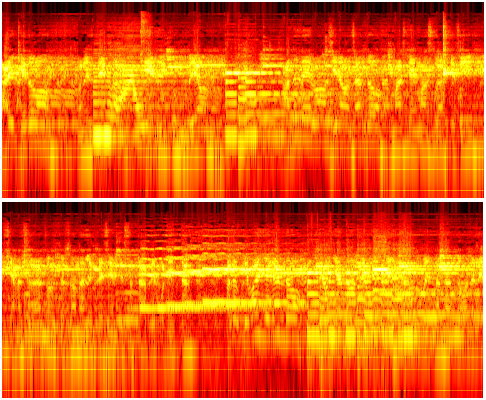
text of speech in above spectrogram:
ahí quedó con el tema El Cumbión. Ándale, vamos a ir avanzando. Más temas, claro que sí. Se han saludado las personas le presente esta tarde bonita. Para los que van llegando, que van llegando, pasando, ándale.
